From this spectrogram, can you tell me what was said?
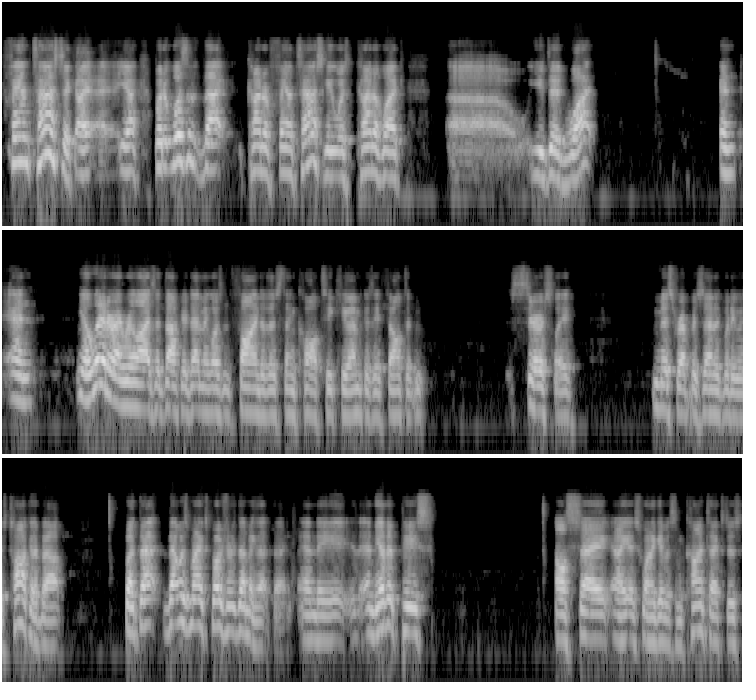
fantastic. I, I, yeah, but it wasn't that kind of fantastic. It was kind of like, uh, you did what? And and you know later I realized that Dr. Deming wasn't fond of this thing called TQM because he felt it seriously misrepresented what he was talking about. But that that was my exposure to Deming that day. And the and the other piece I'll say, and I just want to give it some context, is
